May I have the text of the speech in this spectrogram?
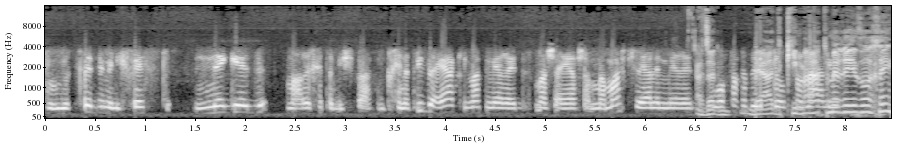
והוא יוצא במניפסט נגד מערכת המשפט. מבחינתי זה היה כמעט מרד, מה שהיה שם, ממש קריאה למרד. אז את בעד כמעט מרי אזרחי?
